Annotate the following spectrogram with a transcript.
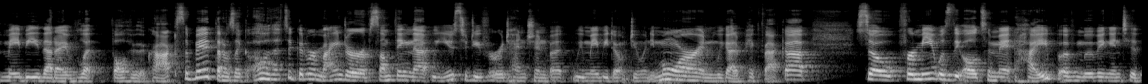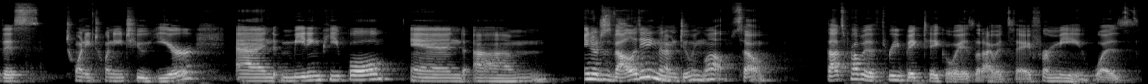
maybe that I've let fall through the cracks a bit that I was like, oh, that's a good reminder of something that we used to do for retention, but we maybe don't do anymore and we got to pick back up. So for me, it was the ultimate hype of moving into this 2022 year and meeting people and, um, you know, just validating that I'm doing well. So that's probably the three big takeaways that I would say for me was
